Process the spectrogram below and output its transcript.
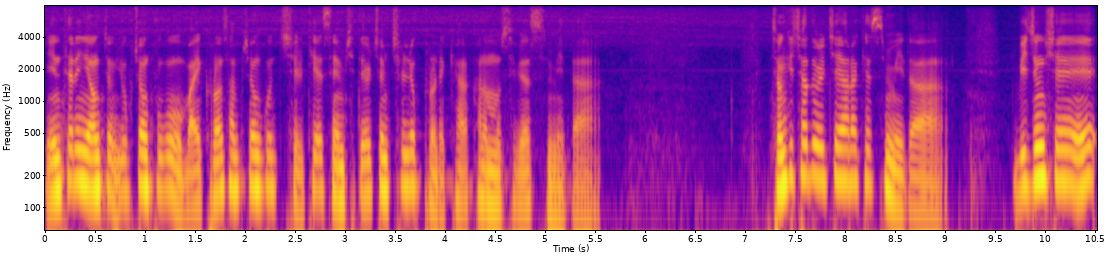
인텔은 0.6.99, 마이크론 3.97, TSMC도 1.76% 이렇게 하락하는 모습이었습니다. 전기차도 일제히 하락했습니다. 미 증시의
